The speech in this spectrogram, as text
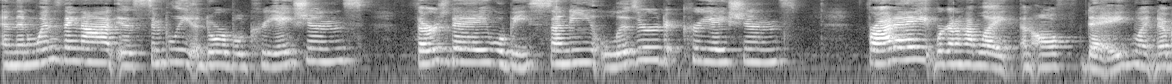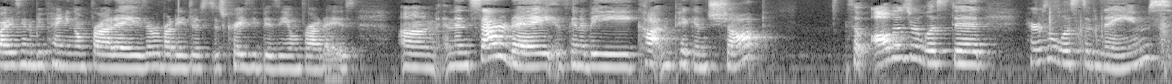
And then Wednesday night is Simply Adorable Creations. Thursday will be Sunny Lizard Creations. Friday, we're going to have like an off day. Like nobody's going to be painting on Fridays. Everybody just is crazy busy on Fridays. Um, and then Saturday is going to be Cotton Pick and Shop. So all those are listed. Here's a list of names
